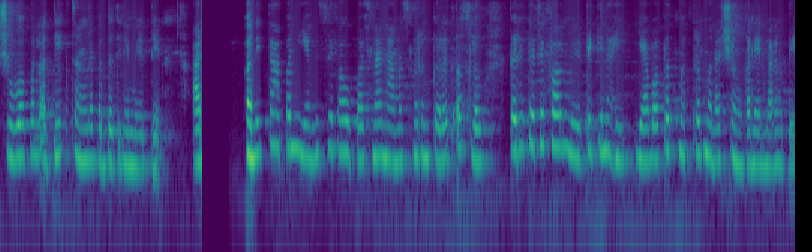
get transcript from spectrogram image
शुभफल अधिक चांगल्या पद्धतीने मिळते. आणि अनेकदा आपण नियमित सेवा उपासना नामस्मरण करत असलो तरी त्याचे फळ मिळते की नाही याबाबत मात्र मनात शंका निर्माण होते.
